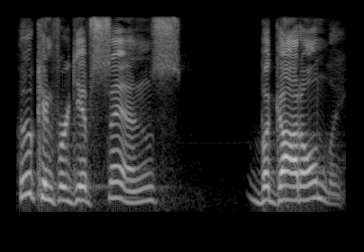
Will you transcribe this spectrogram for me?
Who can forgive sins but God only?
